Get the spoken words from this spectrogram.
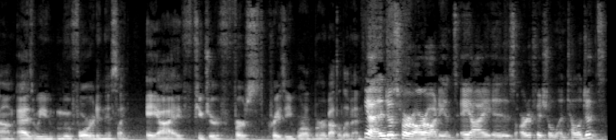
um, as we move forward in this like AI future first crazy world we're about to live in. Yeah, and just for our audience, AI is artificial intelligence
